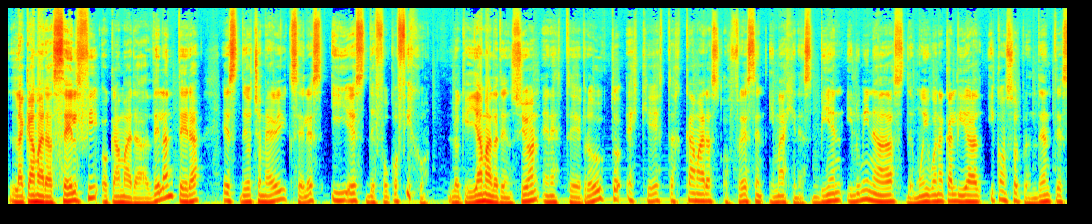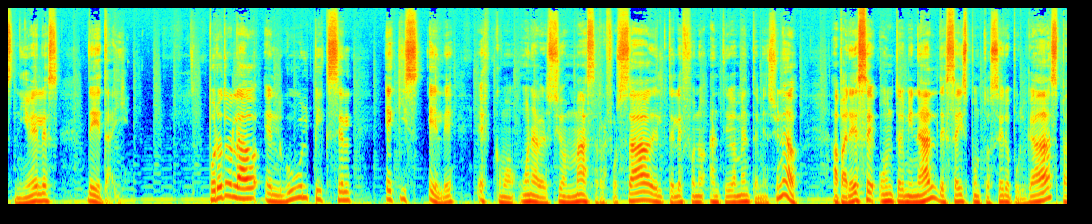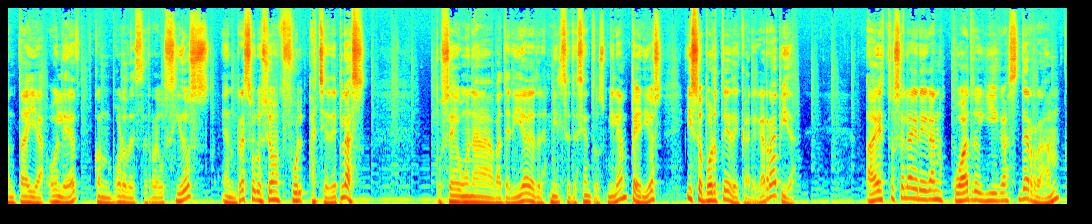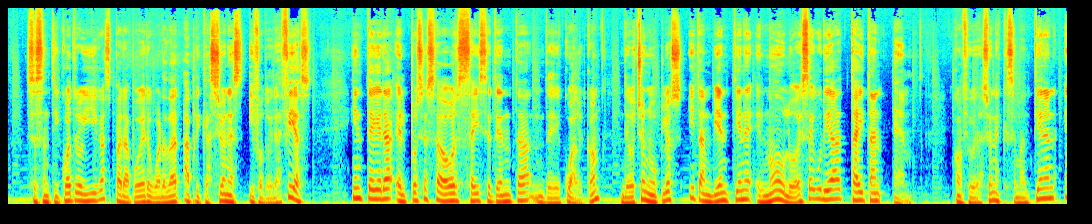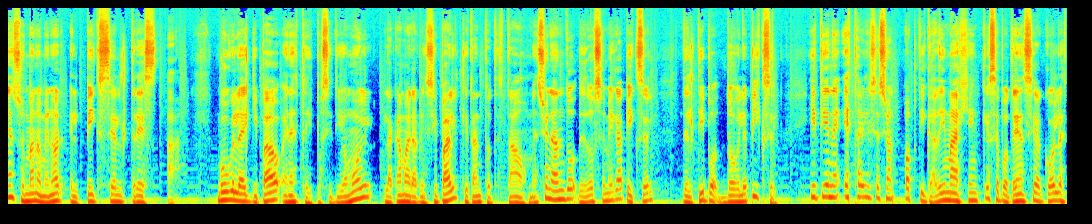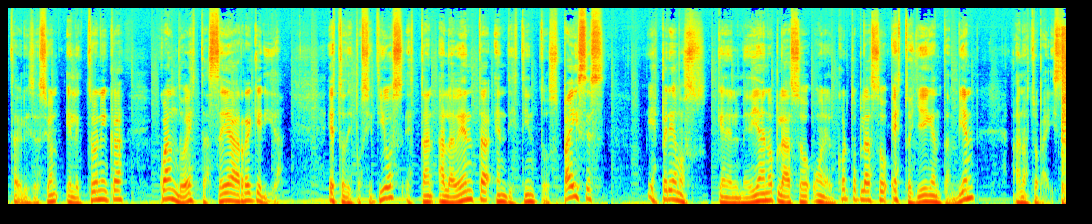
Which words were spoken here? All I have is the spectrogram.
La cámara selfie o cámara delantera es de 8 megapíxeles y es de foco fijo. Lo que llama la atención en este producto es que estas cámaras ofrecen imágenes bien iluminadas, de muy buena calidad y con sorprendentes niveles de detalle. Por otro lado, el Google Pixel XL es como una versión más reforzada del teléfono anteriormente mencionado. Aparece un terminal de 6.0 pulgadas, pantalla OLED con bordes reducidos en resolución Full HD Plus. Posee una batería de 3700 mAh y soporte de carga rápida. A esto se le agregan 4 GB de RAM, 64 GB para poder guardar aplicaciones y fotografías. Integra el procesador 670 de Qualcomm de 8 núcleos y también tiene el módulo de seguridad Titan M, configuraciones que se mantienen en su hermano menor el Pixel 3A. Google ha equipado en este dispositivo móvil la cámara principal que tanto te estábamos mencionando de 12 megapíxeles del tipo doble píxel y tiene estabilización óptica de imagen que se potencia con la estabilización electrónica cuando ésta sea requerida. Estos dispositivos están a la venta en distintos países y esperemos que en el mediano plazo o en el corto plazo estos lleguen también a nuestro país.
